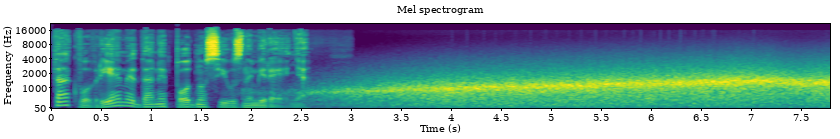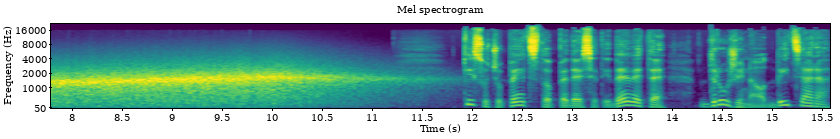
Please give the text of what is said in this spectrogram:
takvo vrijeme da ne podnosi uznemirenja. ...1559. družina od Bizara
